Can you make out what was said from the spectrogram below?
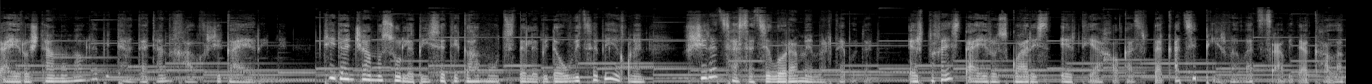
ტაიროს თამომავლები თანდათან ხალხში გაერიმნენ. თიდან ჩამოსულები ისეთი გამოუცდელები და უვიცები იყვნენ, ხშირად სასაცილო რამ ემართებოდათ. ერთ დღეს ტაიროს გვარის ერთი ახალგაზრდა კაცი პირველად წავიდა ქალაქ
